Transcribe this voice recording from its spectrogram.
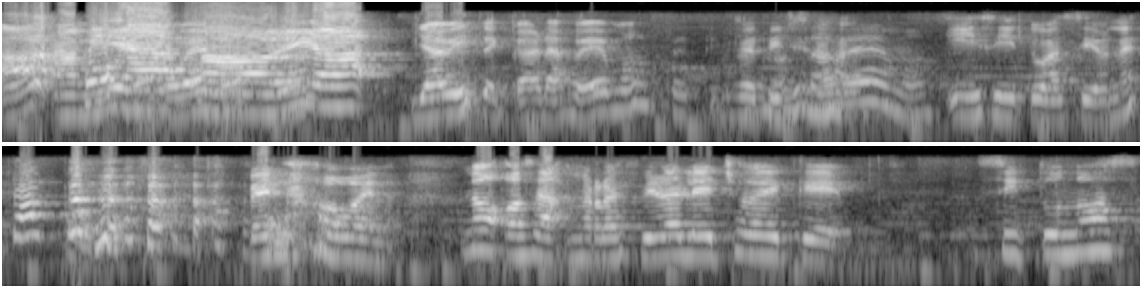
Ah, amiga, bueno, amiga. Ya viste, caras vemos, fetiches, no sabemos. Y situaciones tampoco. Pero bueno, no, o sea, me refiero al hecho de que si tú no has,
